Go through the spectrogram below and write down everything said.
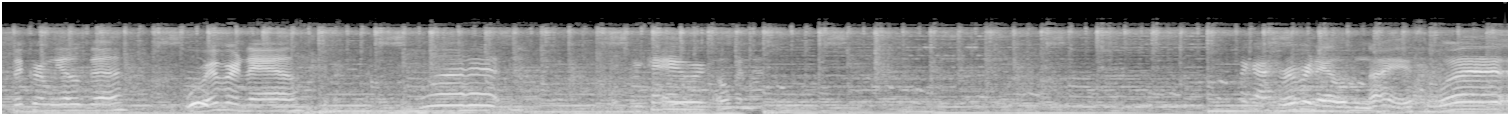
got Bikram Yoga, Riverdale. What? Okay, we're open Oh my gosh, Riverdale is nice. What?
